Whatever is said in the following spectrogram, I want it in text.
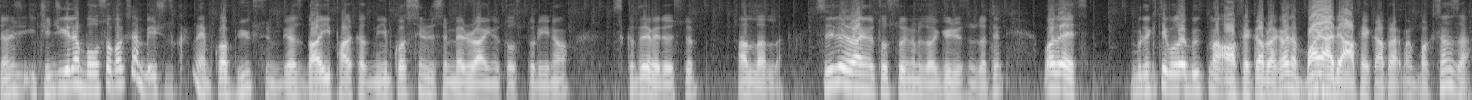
Yani ikinci gelen bolsa baksan 540 ne? Bu kadar büyüksün. Biraz daha iyi para kazan. Niye bu kadar sinirlisin be Rhino Tostorino? Sıkıntı be dostum. Allah Allah. Sinirli Rhino Tostorino'muz var. Görüyorsunuz zaten. Bu arada evet. Buradaki tek olay büyük ihtimal AFK bırakmak. Yani bayağı bir AFK bırakmak. Baksanıza.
